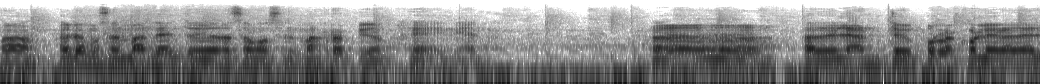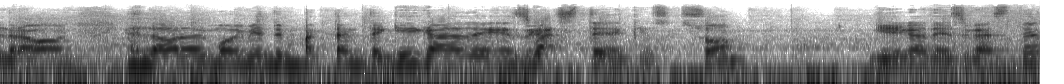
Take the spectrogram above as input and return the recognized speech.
Ah, éramos el más lento y ahora somos el más rápido. Genial. Ah, adelante por la cólera del dragón. Es la hora del movimiento impactante. Giga desgaste. ¿Qué es eso? Giga desgaste.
